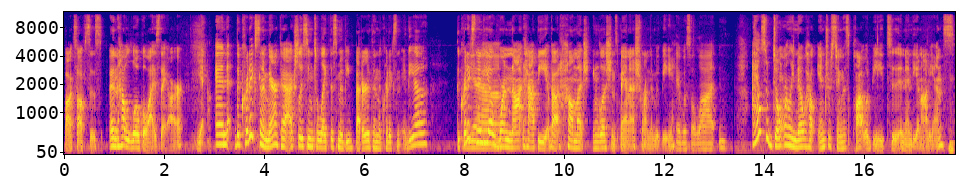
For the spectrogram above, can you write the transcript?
box offices and how localized they are. Yeah. And the critics in America actually seem to like this movie better than the critics in India. The critics in India were not happy about how much English and Spanish were in the movie. It was a lot. I also don't really know how interesting this plot would be to an Indian audience.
